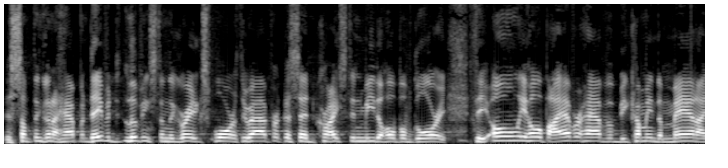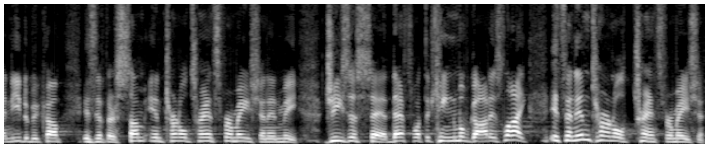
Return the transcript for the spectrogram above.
Is something going to happen? David Livingstone, the great explorer through Africa, said, Christ in me, the hope of glory. The only hope I ever have of becoming the man I need to become is if there's some internal transformation in me. Jesus said, that's what the kingdom of God is like. It's an internal transformation.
